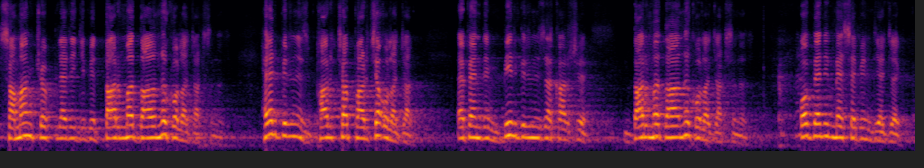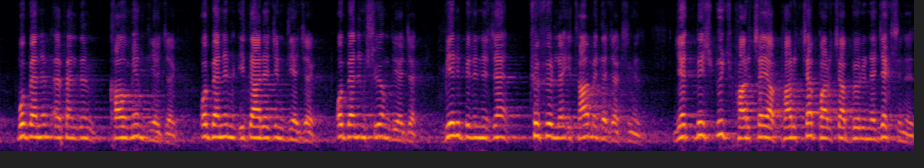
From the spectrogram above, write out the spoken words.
saman çöpleri gibi darmadağınık olacaksınız. Her biriniz parça parça olacak. Efendim birbirinize karşı darmadağınık olacaksınız. O benim mezhebim diyecek. Bu benim efendim kavmim diyecek. O benim idarecim diyecek. O benim şuyum diyecek. Birbirinize küfürle itham edeceksiniz. 73 parçaya parça parça bölüneceksiniz.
